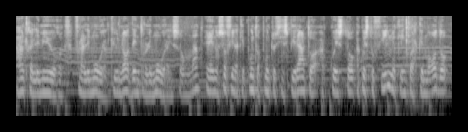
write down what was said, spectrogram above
Entre les murs, fra le mura, più no, dentro le mura insomma, e non so fino a che punto appunto si è ispirato a questo, a questo film che in qualche modo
